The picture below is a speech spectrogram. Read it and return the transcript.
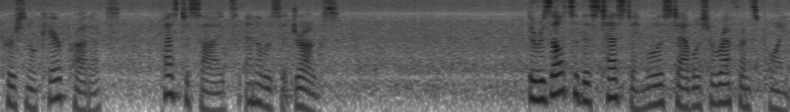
personal care products, pesticides, and illicit drugs. The results of this testing will establish a reference point,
